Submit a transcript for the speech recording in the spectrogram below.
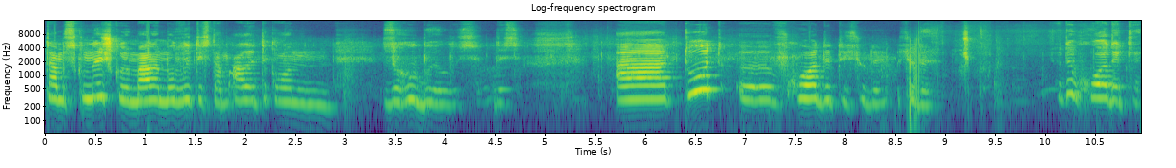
там з книжкою мали молитись там, але такого загубилось десь. А тут е, входити сюди. Сюди. Чик. Сюди входити.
